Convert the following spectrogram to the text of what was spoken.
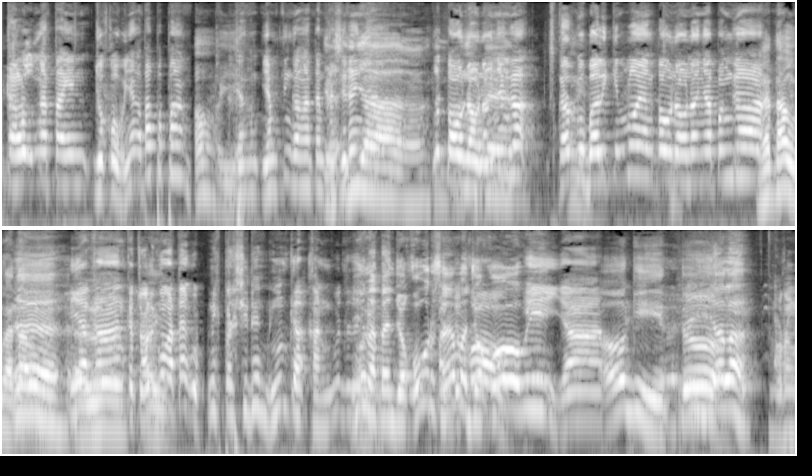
Kalau ngatain Jokowinya nggak apa-apa, Pang. Oh, iya. Jangan yang penting nggak ngatain Ya, presidennya. iya, Lo tau undang-undangnya presiden. nggak? Sekarang gue balikin lo yang tau undang-undangnya apa enggak? nggak tahu nggak tahu Eh. Iya Lu- kan, kecuali oh, gue iya. ngatain, "Oh, nih presiden enggak kan gue Lu ngatain Jokowi urusannya sama Jokowi. Iya. oh gitu Iyalah. Orang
